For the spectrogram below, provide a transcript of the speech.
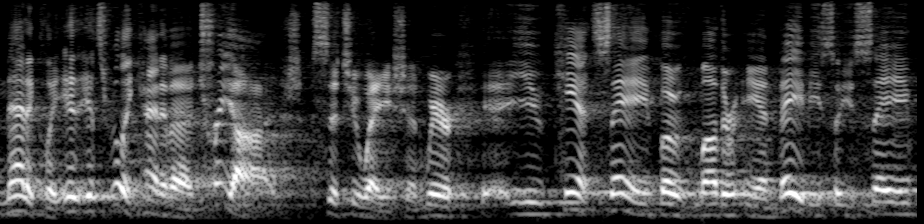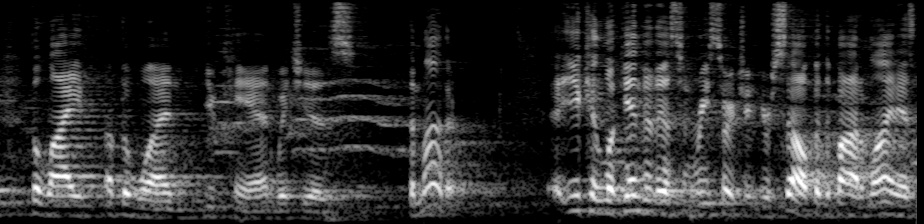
medically. it's really kind of a triage situation where uh, you can't save both mother and baby, so you save the life of the one you can, which is the mother. Uh, you can look into this and research it yourself, but the bottom line is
